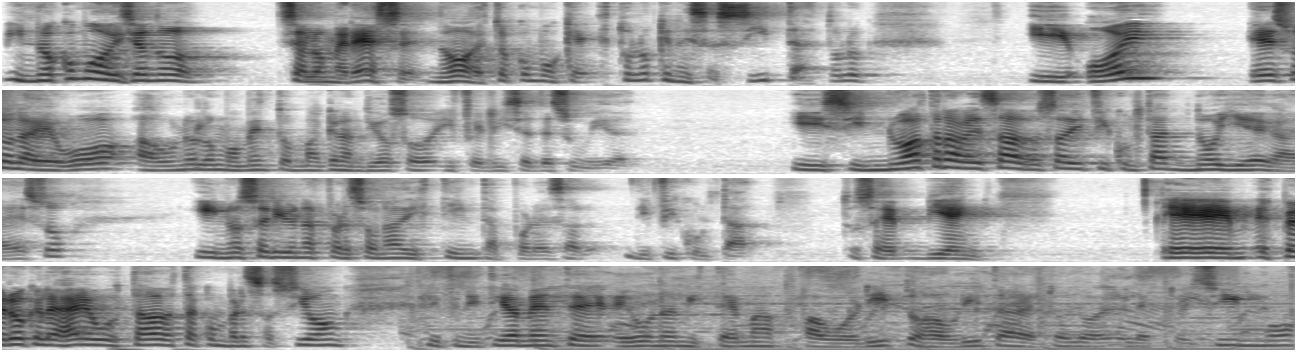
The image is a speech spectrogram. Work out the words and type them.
Y no como diciendo, se lo merece. No, esto es como que, esto es lo que necesita. Esto lo... Y hoy eso la llevó a uno de los momentos más grandiosos y felices de su vida. Y si no ha atravesado esa dificultad, no llega a eso y no sería una persona distinta por esa dificultad. Entonces, bien, Eh, espero que les haya gustado esta conversación. Definitivamente es uno de mis temas favoritos ahorita, esto es lo, el estoicismo.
